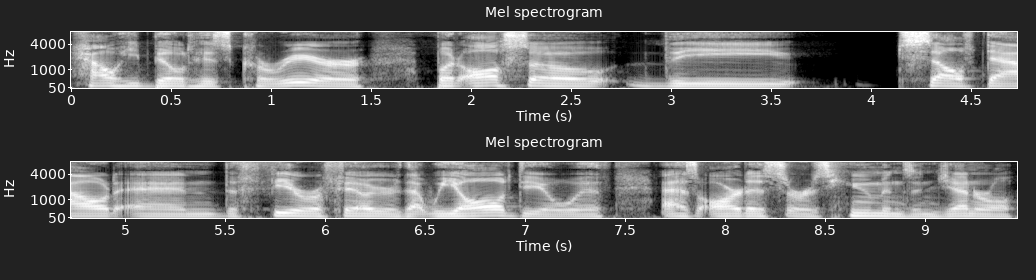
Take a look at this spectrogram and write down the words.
how he built his career, but also the self doubt and the fear of failure that we all deal with as artists or as humans in general,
